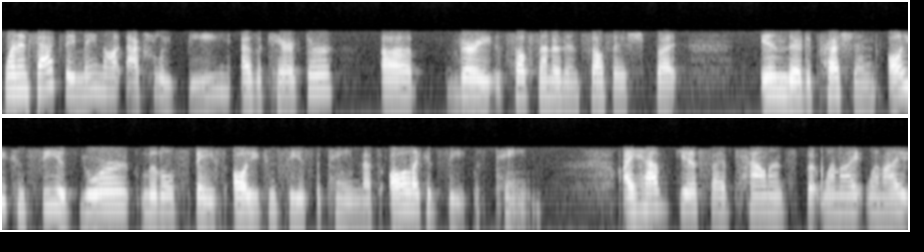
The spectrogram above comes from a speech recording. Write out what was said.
when in fact they may not actually be as a character uh, very self-centered and selfish, but in their depression, all you can see is your little space. All you can see is the pain. That's all I could see was pain. I have gifts, I have talents, but when I when I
